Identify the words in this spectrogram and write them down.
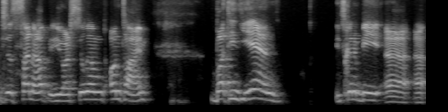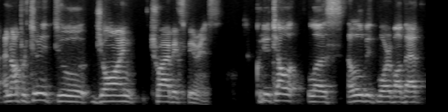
just sign up. You are still on, on time. But in the end, it's going to be uh, uh, an opportunity to join Tribe Experience. Could you tell us a little bit more about that?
